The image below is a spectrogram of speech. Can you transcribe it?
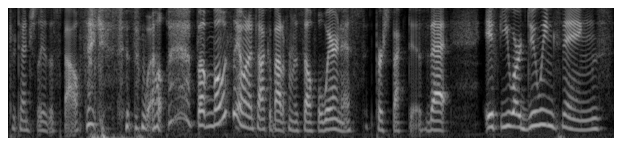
potentially as a spouse, I guess, as well. But mostly I want to talk about it from a self awareness perspective that if you are doing things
